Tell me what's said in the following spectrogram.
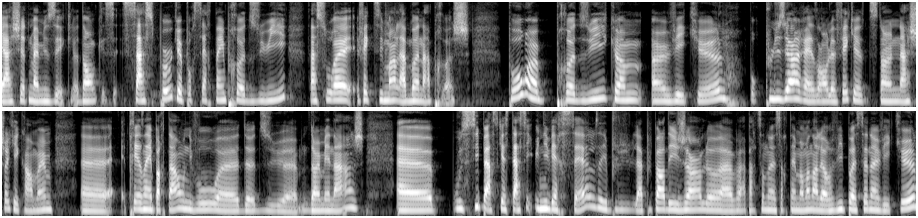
achètent ma musique. Donc, ça se peut que pour certains produits, ça soit effectivement la bonne approche. Pour un produit comme un véhicule, pour plusieurs raisons, le fait que c'est un achat qui est quand même euh, très important au niveau euh, euh, d'un ménage. Aussi parce que c'est assez universel. Plus, la plupart des gens, à, partir d'un certain moment dans leur vie, possèdent un véhicule.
